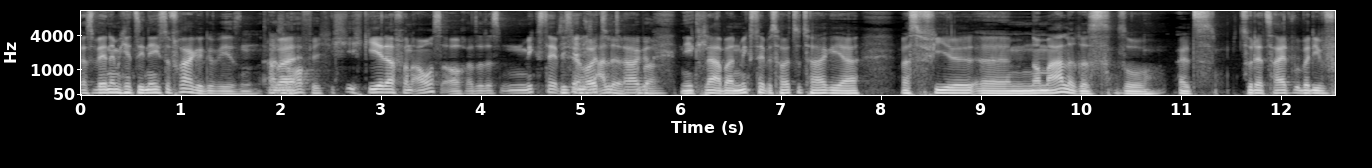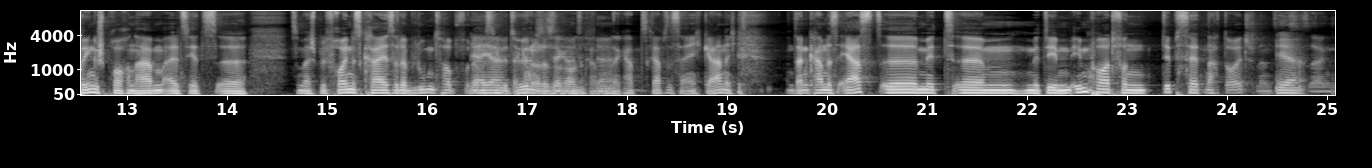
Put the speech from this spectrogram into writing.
Das wäre nämlich jetzt die nächste Frage gewesen. Also Aber hoffe ich. ich. Ich gehe davon aus auch. Also das ein Mixtape Sicher ist ja alle, heutzutage. aber- nee, klar, aber ein Mixtape ist heutzutage ja was viel ähm, Normaleres, so als zu der Zeit, über die wir vorhin gesprochen haben, als jetzt äh, zum Beispiel Freundeskreis oder Blumentopf oder Ja, ja, massive da Töne gab's oder so rauskam. ja. Da gab es es ja eigentlich gar nicht. Und dann kam das erst äh, mit, ähm, mit dem Import von Dipset nach Deutschland Ja. sozusagen.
